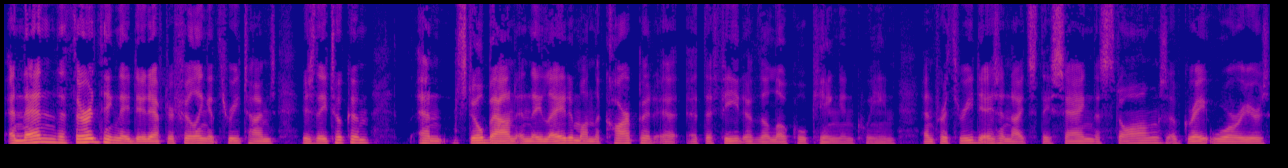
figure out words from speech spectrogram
And then the third thing they did after filling it three times is they took him and still bound, and they laid him on the carpet at, at, the feet of the local king and queen. And for three days and nights, they sang the songs of great warriors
